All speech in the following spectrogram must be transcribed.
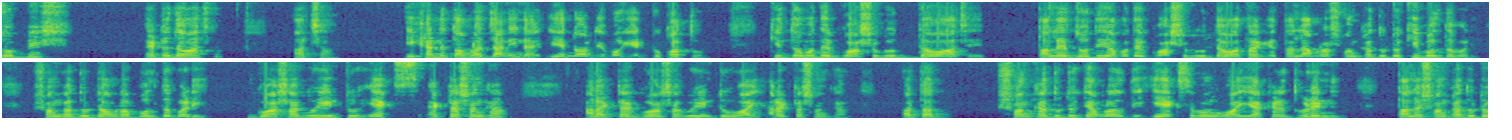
চব্বিশ, এটা দেওয়া আছে? আচ্ছা এখানে তো আমরা জানি না এন ওয়ান এবং এন টু কত, কিন্তু আমাদের গসাগু দেওয়া আছে। তাহলে যদি আমাদের গসাগু দেওয়া থাকে, তাহলে আমরা সংখ্যা দুটো কি বলতে পারি? সংখ্যা দুটো আমরা বলতে পারি, গসাগু ইন্টু এক্স একটা সংখ্যা আর একটা গসাগু ইন্টু ওয়াই আরেকটা সংখ্যা। অর্থাৎ সংখ্যা দুটোকে আমরা যদি এক্স এবং ওয়াই আকারে ধরে নিই, তাহলে সংখ্যা দুটো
